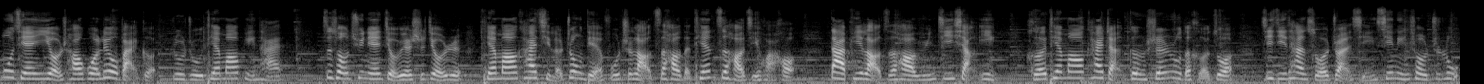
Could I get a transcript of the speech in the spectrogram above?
目前已有超过六百个入驻天猫平台。自从去年九月十九日，天猫开启了重点扶持老字号的“天字号”计划后，大批老字号云集响应，和天猫开展更深入的合作，积极探索转型新零售之路。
